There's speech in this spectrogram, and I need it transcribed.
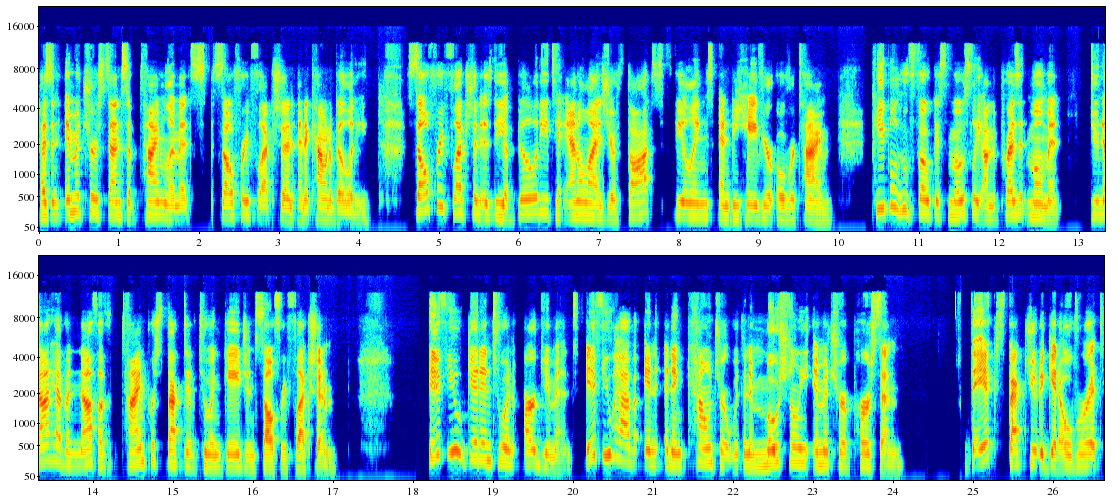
has an immature sense of time limits, self reflection, and accountability. Self reflection is the ability to analyze your thoughts, feelings, and behavior over time. People who focus mostly on the present moment do not have enough of time perspective to engage in self reflection. If you get into an argument, if you have an, an encounter with an emotionally immature person, they expect you to get over it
